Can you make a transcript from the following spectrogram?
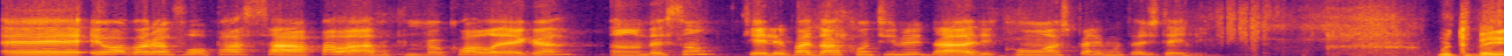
É, eu agora vou passar a palavra para o meu colega Anderson, que ele vai dar continuidade com as perguntas dele. Muito bem.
